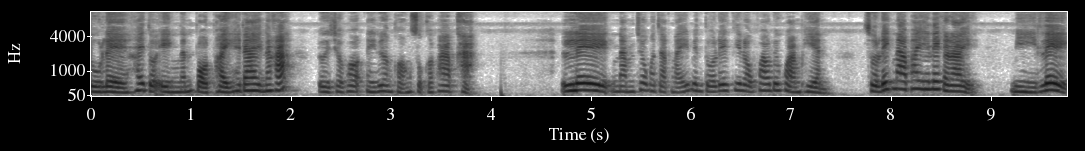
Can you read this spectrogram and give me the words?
ดูแลให้ตัวเองนั้นปลอดภัยให้ได้นะคะ โดยเฉพาะในเรื่องของสุขภาพค่ะ เลขนำโชคมาจากไหนเป็นตัวเลขที่เราเฝ้าด้วยความเพียร ส่วนเลขหน้าไพ่เลขอะไร มีเลข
